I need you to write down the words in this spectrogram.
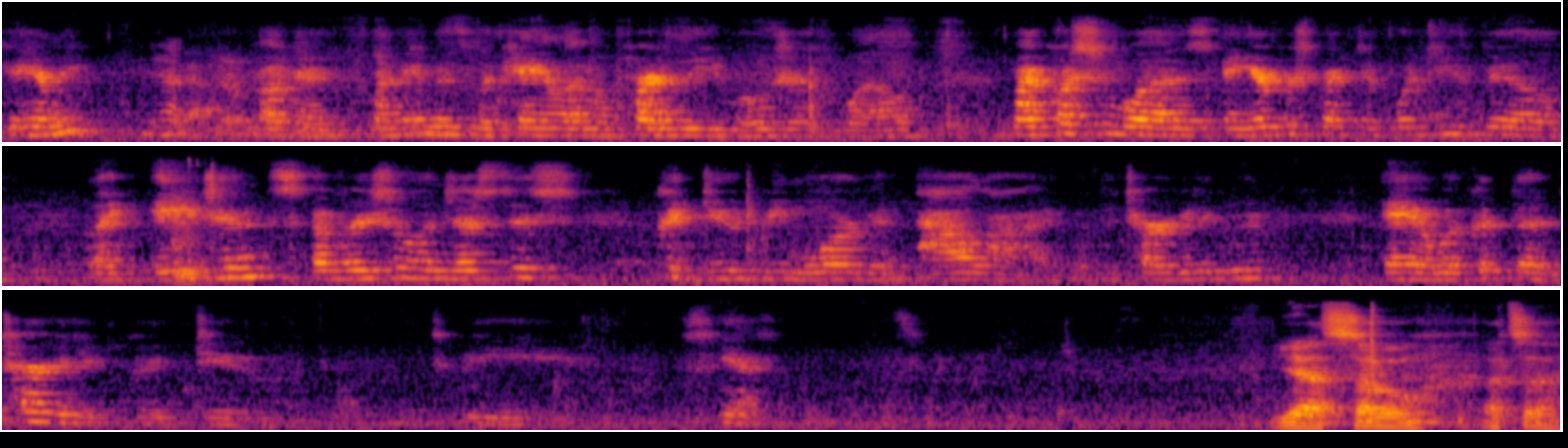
Can you hear me? Yeah. Okay, my name is Michaela, I'm a part of the Umoja as well. My question was, in your perspective, what do you feel like agents of racial injustice could do to be more of an ally with the targeted group? And what could the targeted group do to be, yes? Yeah, so that's a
